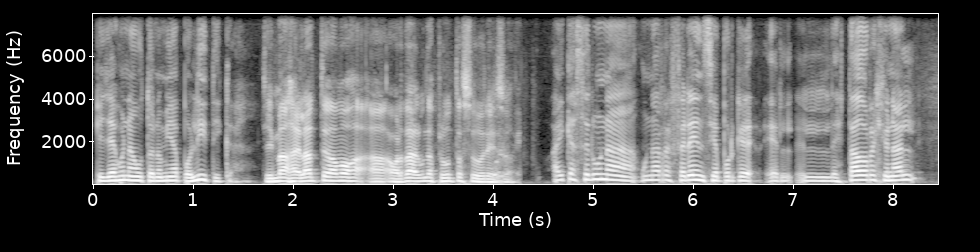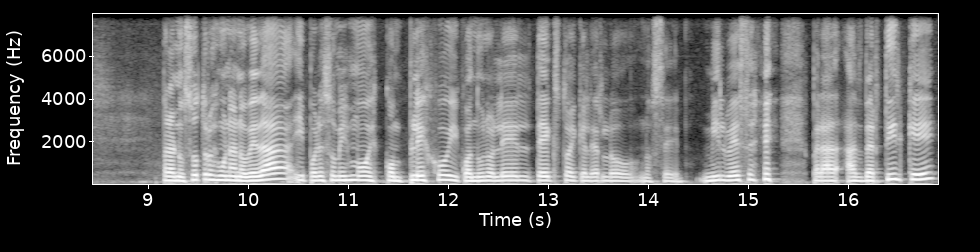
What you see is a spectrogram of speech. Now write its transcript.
que ya es una autonomía política. Sí, más adelante vamos a abordar algunas preguntas sobre eso. Hay que hacer una, referencia porque el, el Estado regional para nosotros es una novedad y por eso mismo es complejo y cuando uno lee el texto hay que leerlo, no sé, mil veces para advertir que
